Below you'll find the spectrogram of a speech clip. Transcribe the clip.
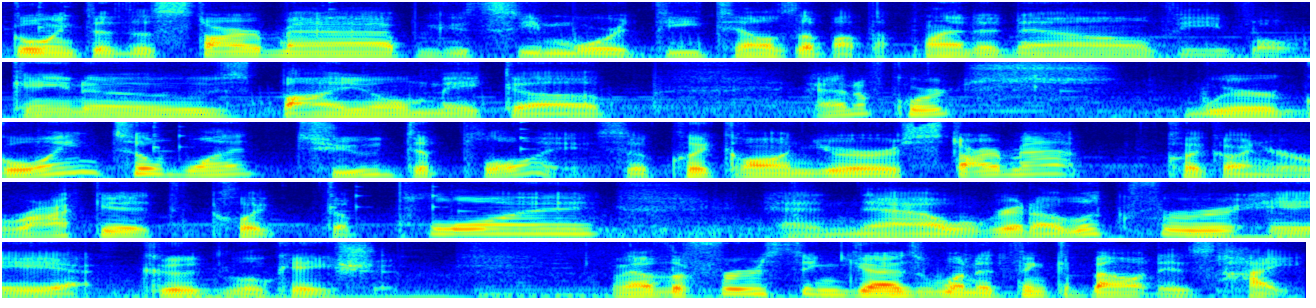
Going to the star map, we can see more details about the planet now, the volcanoes, biome makeup, and of course, we're going to want to deploy. So click on your star map, click on your rocket, click deploy, and now we're going to look for a good location. Now, the first thing you guys want to think about is height.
